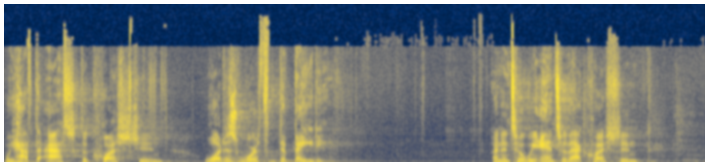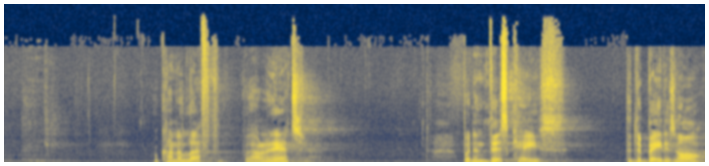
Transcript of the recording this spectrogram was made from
We have to ask the question what is worth debating? And until we answer that question, we're kind of left without an answer. But in this case, the debate is on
